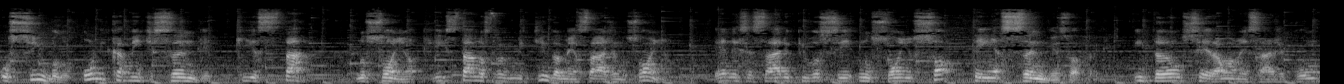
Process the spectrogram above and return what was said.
o símbolo unicamente sangue que está no sonho, que está nos transmitindo a mensagem no sonho, é necessário que você no sonho só tenha sangue em sua frente então será uma mensagem com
